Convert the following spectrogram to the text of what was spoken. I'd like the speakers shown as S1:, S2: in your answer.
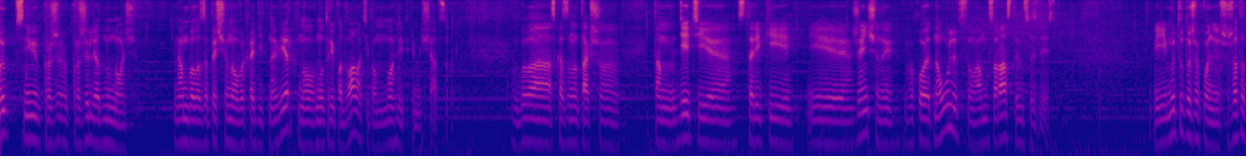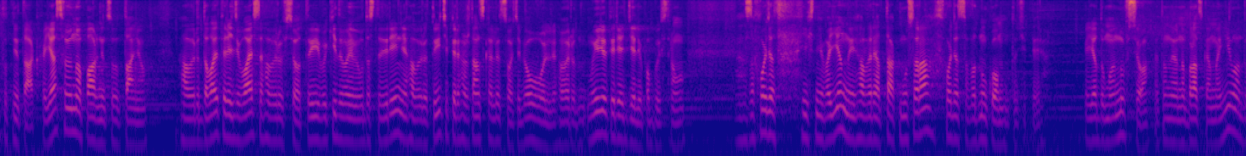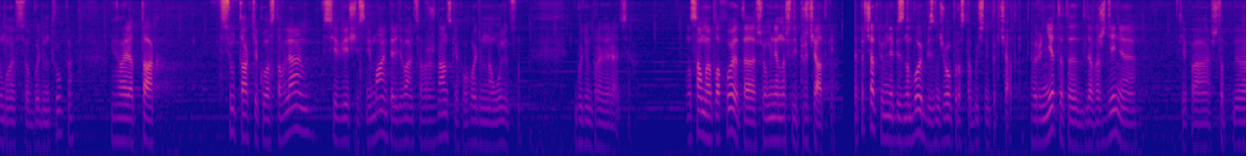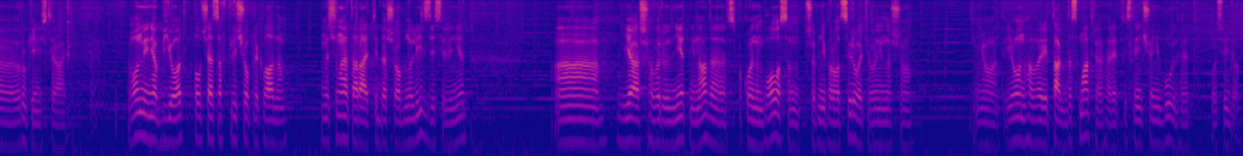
S1: Мы с ними прожи- прожили одну ночь. Нам было запрещено выходить наверх, но внутри подвала типа мы могли перемещаться. Было сказано так, что там дети, старики и женщины выходят на улицу, а мусора остаются здесь. И мы тут уже поняли, что что-то тут не так. Я свою напарницу Таню говорю, давай переодевайся, говорю, все, ты выкидывай удостоверение, говорю, ты теперь гражданское лицо, тебя уволили. Говорю, мы ее переодели по-быстрому. Заходят их военные и говорят, так, мусора сходятся в одну комнату теперь. И я думаю, ну все, это, наверное, братская могила, думаю, все, будем трупы. И говорят, так, всю тактику оставляем, все вещи снимаем, переодеваемся в гражданских, выходим на улицу, будем проверять всех. Но самое плохое, это что у меня нашли перчатки. Перчатки у меня без набоя, без ничего, просто обычные перчатки. Я говорю, нет, это для вождения, типа, чтобы руки не стирать. Он меня бьет, получается, в плечо прикладом. Начинает орать, тебя что, обнулить здесь или нет? А, я же говорю, нет, не надо, спокойным голосом, чтобы не провоцировать его ни на что. Вот. И он говорит, так, досматривай, говорит, если ничего не будет, говорит, пусть идет.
